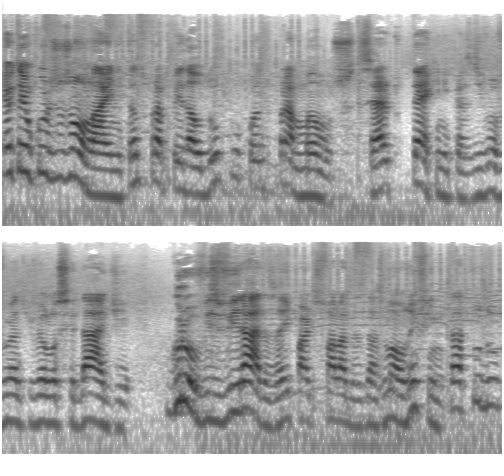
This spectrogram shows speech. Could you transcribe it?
eu tenho cursos online, tanto para pedal duplo quanto para mãos, certo? Técnicas, desenvolvimento de velocidade, grooves, viradas, aí partes faladas das mãos, enfim, tá tudo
